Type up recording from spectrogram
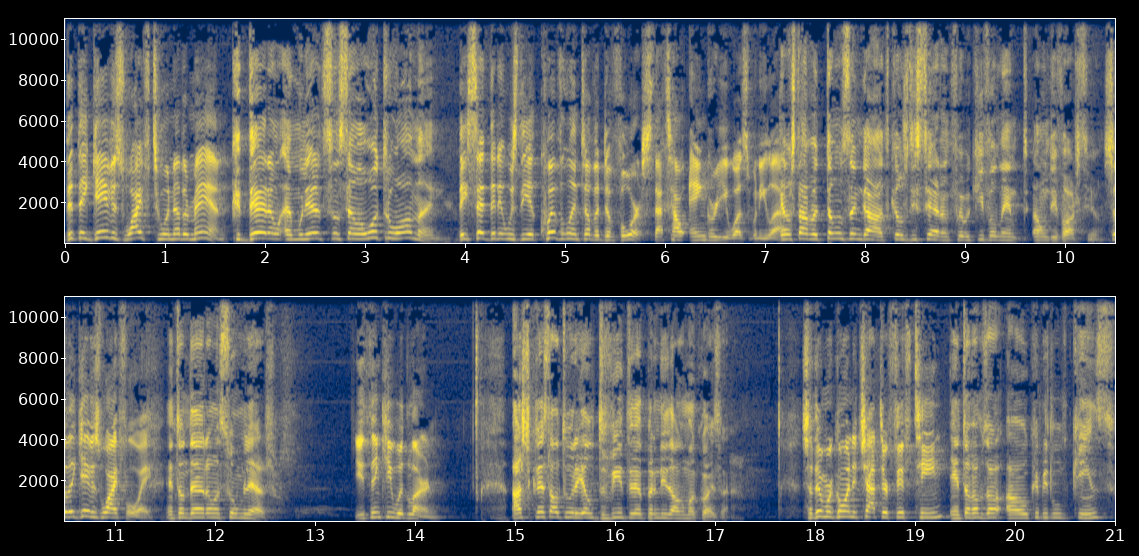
that they gave his wife to another man. que deram a mulher de Sansão a outro homem. They said that it was the equivalent of a divorce. That's how angry he was when he left. Ele estava tão zangado que eles disseram que foi o equivalente a um divórcio. So they gave his wife away. Então deram a sua mulher. You think he would learn? Acho que nessa altura ele devia ter aprendido alguma coisa. So then we're going to chapter 15, Então vamos ao, ao capítulo 15.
